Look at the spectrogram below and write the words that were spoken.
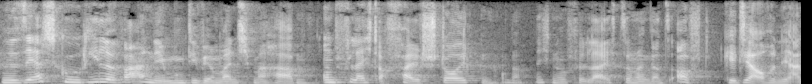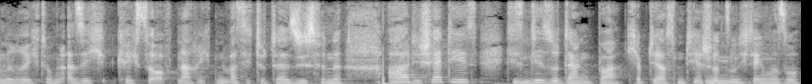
eine sehr skurrile Wahrnehmung, die wir manchmal haben. Und vielleicht auch falsch deuten. Oder nicht nur vielleicht, sondern ganz oft. Geht ja auch in die andere Richtung. Also ich krieg so oft Nachrichten, was ich total süß finde. Ah, die Chatties, die sind dir so dankbar. Ich habe die aus dem Tierschutz mhm. und ich denke mal so,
